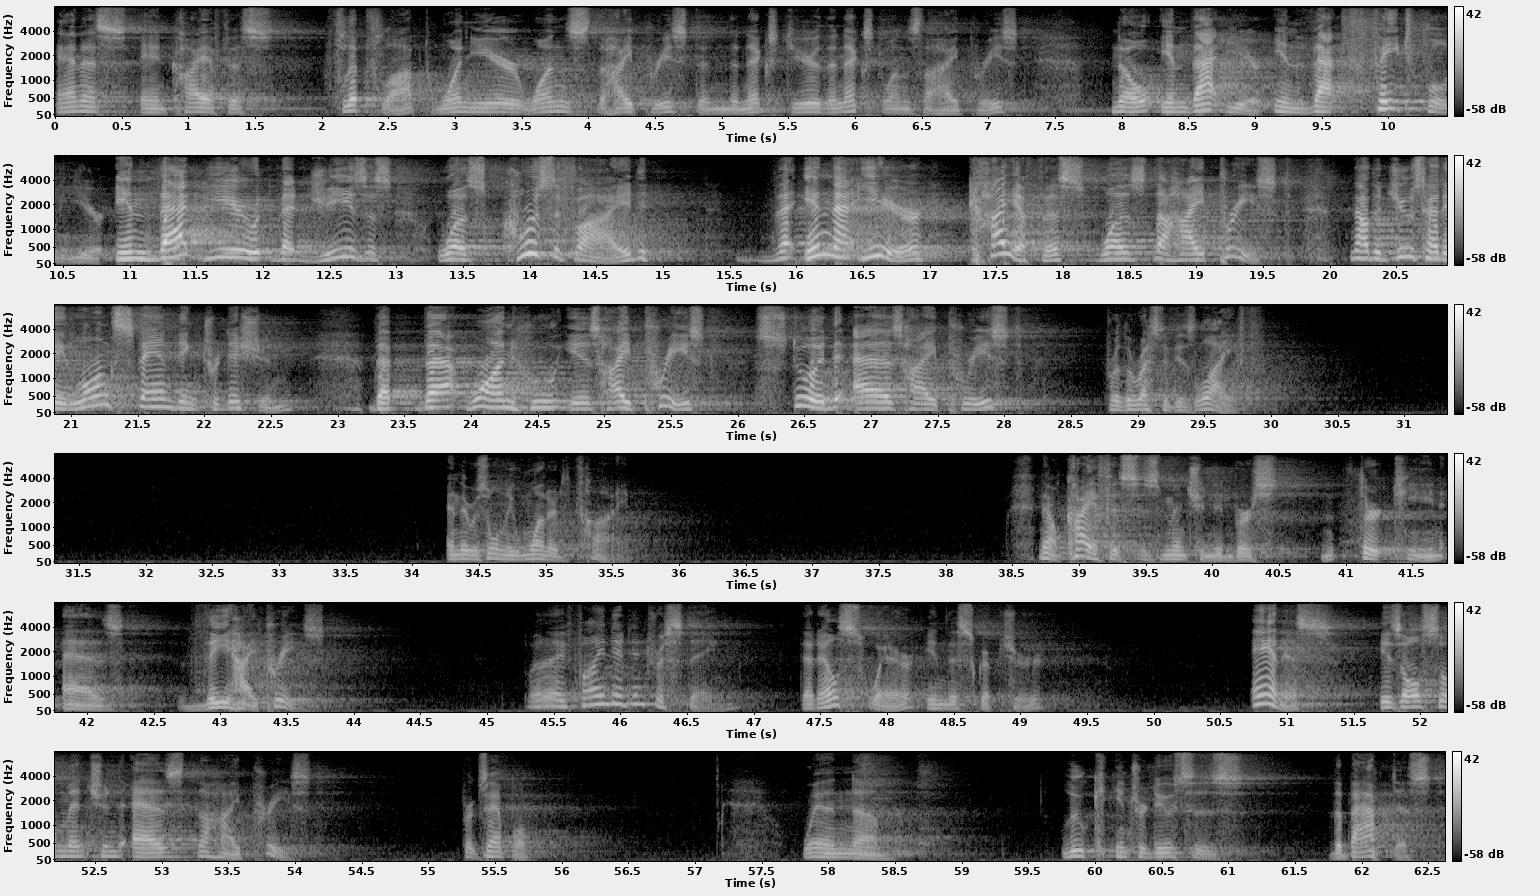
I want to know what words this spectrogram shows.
Annas and Caiaphas flip flopped. One year, one's the high priest, and the next year, the next one's the high priest. No, in that year, in that fateful year, in that year that Jesus was crucified, that in that year, Caiaphas was the high priest. Now, the Jews had a long standing tradition that that one who is high priest stood as high priest for the rest of his life. And there was only one at a time. Now, Caiaphas is mentioned in verse 13 as the high priest. But I find it interesting that elsewhere in the scripture, Annas is also mentioned as the high priest. For example, when um, Luke introduces the Baptist,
